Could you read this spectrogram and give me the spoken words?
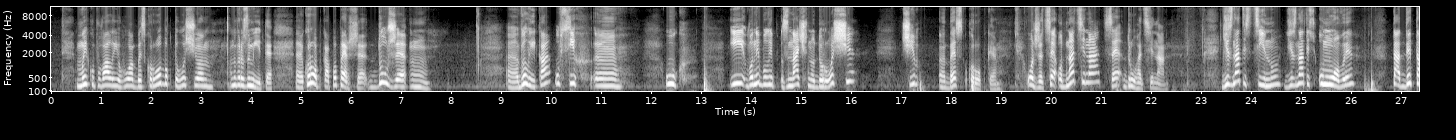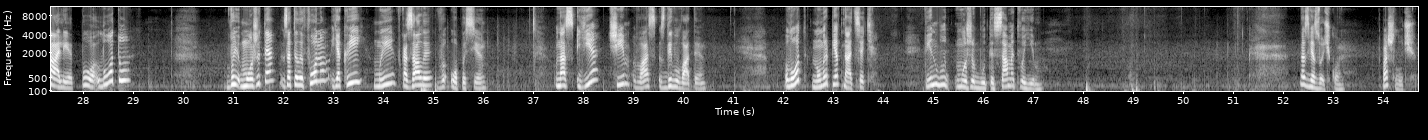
Ми купували його без коробок, того що, ну ви розумієте, е, коробка, по-перше, дуже е, велика у всіх е, ук, і вони були б значно дорожчі, чим без коробки. Отже, це одна ціна, це друга ціна. Дізнатись ціну, дізнатись умови та деталі по лоту ви можете за телефоном, який ми вказали в описі. У нас є чим вас здивувати. Лот номер 15. Він може бути саме твоїм. На зв'язочку. Ваш луч.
